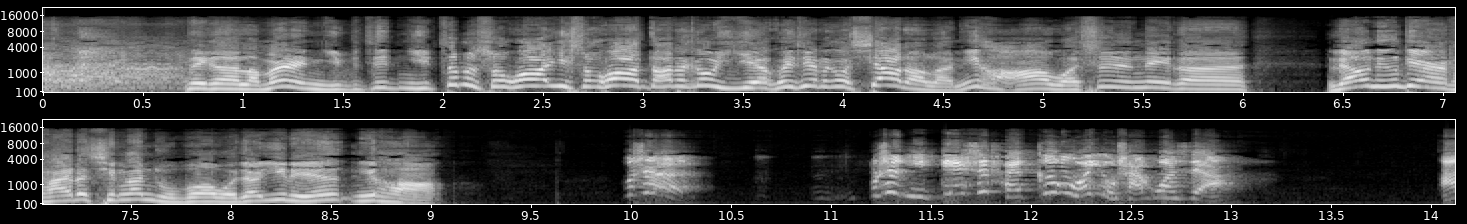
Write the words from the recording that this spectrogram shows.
那个老妹儿，你这你这么说话，一说话，当时给我噎回去了，给我吓着了。你好啊，我是那个辽宁电视台的情感主播，我叫依林。你好，不是，不是你电视台跟我有啥关系啊？啊？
